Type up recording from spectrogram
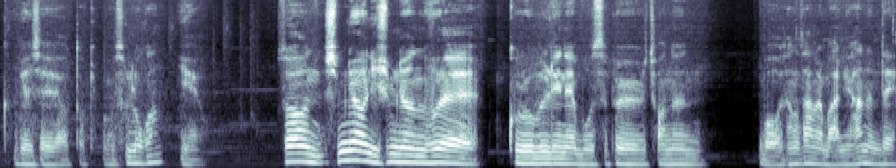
그게 제 어떻게 보면 슬로건이에요. 우선 10년, 20년 후에 그루블린의 모습을 저는 뭐 상상을 많이 하는데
